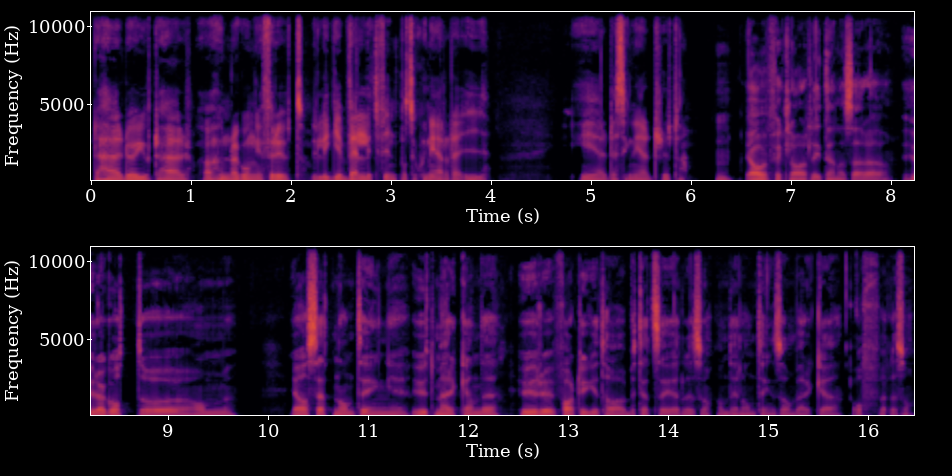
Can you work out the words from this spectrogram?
Det här, du har gjort det här hundra gånger förut. Du ligger väldigt fint positionerade i er designerade ruta. Mm. Jag har förklarat lite grann så här, eh, hur det har gått och om jag har sett någonting utmärkande, hur fartyget har betett sig eller så. Om det är någonting som verkar off eller så.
